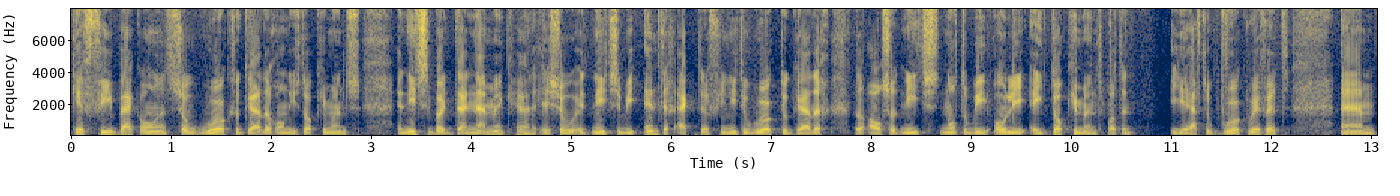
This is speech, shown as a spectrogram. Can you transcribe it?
give feedback on it. So work together on these documents. It needs to be dynamic, so it needs to be interactive. You need to work together, but also it needs not to be only a document, but an you have to work with it. Um,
